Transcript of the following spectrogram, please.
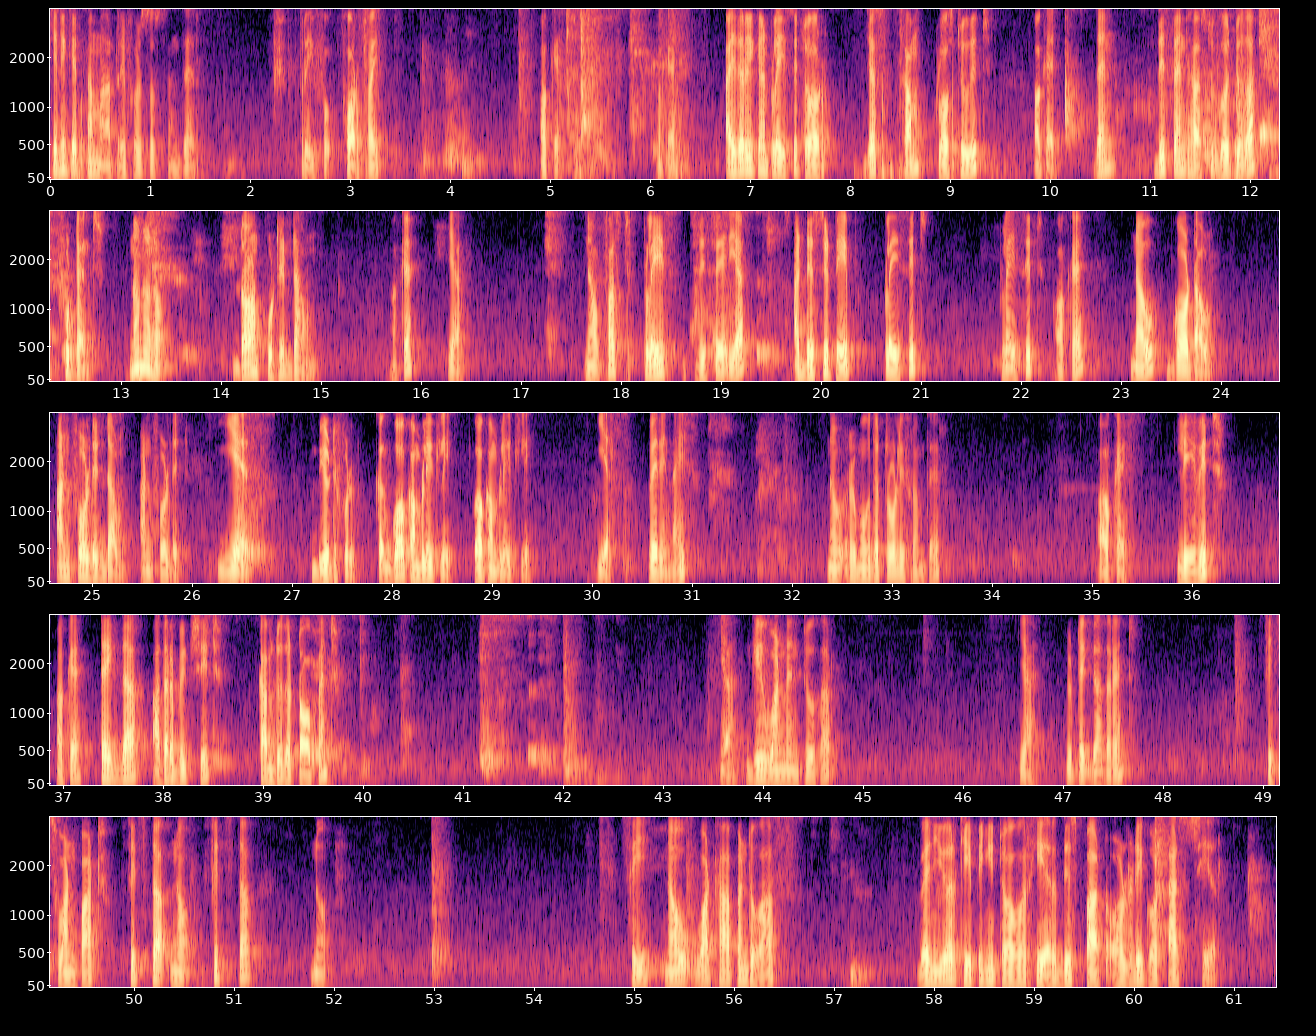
Can you get some artery forceps in there? Three, four, four, five. Okay. Okay. Either you can place it or just come close to it. Okay. Then this end has to go to the foot end. No, no, no. Don't put it down. Okay. Yeah. Now first place this area. Adhesive tape. Place it. Place it. Okay. Now go down. Unfold it down. Unfold it. Yes. Beautiful. Go completely. Go completely. Yes. Very nice. Now remove the trolley from there. Okay. Leave it. Okay. Take the other big sheet. Come to the top end. Yeah. Give one end to her. Yeah. You take the other end. Fits one part. Fits the no. Fits the no. See now what happened to us when you are keeping it over here. This part already got touched here.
